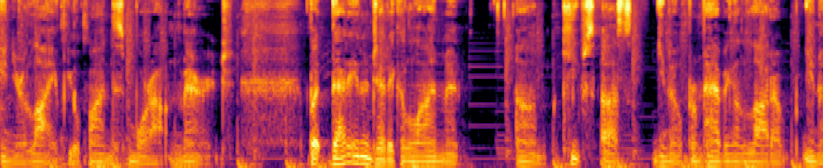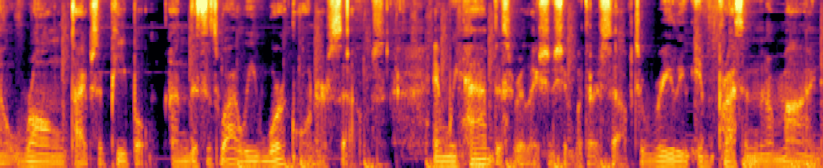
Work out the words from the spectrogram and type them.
in your life. You'll find this more out in marriage, but that energetic alignment um, keeps us, you know, from having a lot of, you know, wrong types of people. And this is why we work on ourselves. And we have this relationship with ourselves to really impress in our mind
